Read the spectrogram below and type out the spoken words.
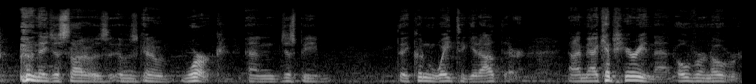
they just thought it was it was going to work and just be they couldn't wait to get out there. And I mean, I kept hearing that over and over,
